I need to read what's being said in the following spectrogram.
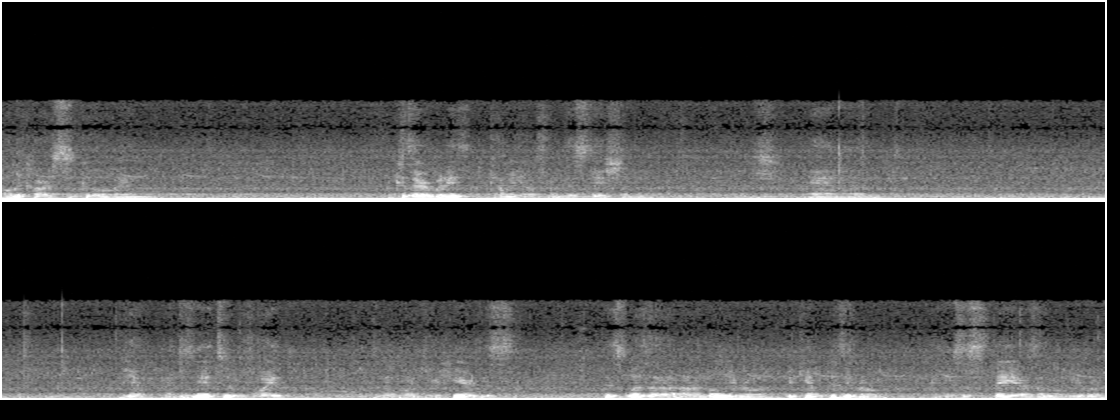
all the cars to go in because everybody's coming out from this station and um, yeah I just needed to avoid Then going through here. This this was a, a lonely road. It became a busy road. It needs to stay as a lonely road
